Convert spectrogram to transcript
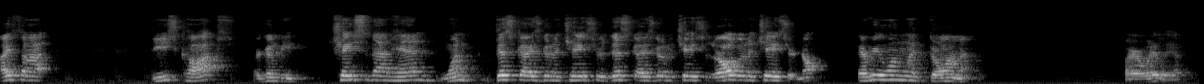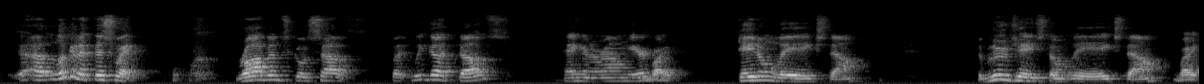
I thought these cocks are going to be chasing that hen. One, this guy's going to chase her. This guy's going to chase her. They're all going to chase her. No, everyone went dormant. Fire away, Leah. Uh, look at it this way: robins go south, but we got doves hanging around here. Right. They don't lay eggs down. The blue jays don't lay eggs down. Right.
